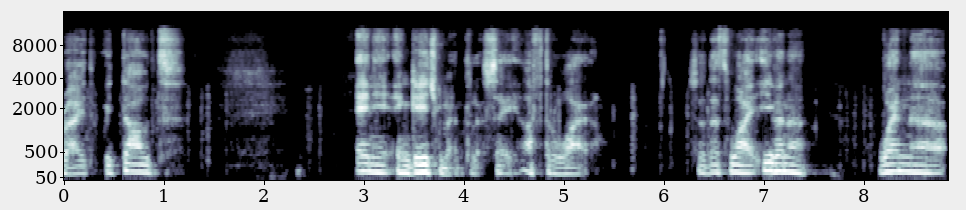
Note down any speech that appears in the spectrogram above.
right? Without any engagement, let's say, after a while. So that's why even uh, when uh,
